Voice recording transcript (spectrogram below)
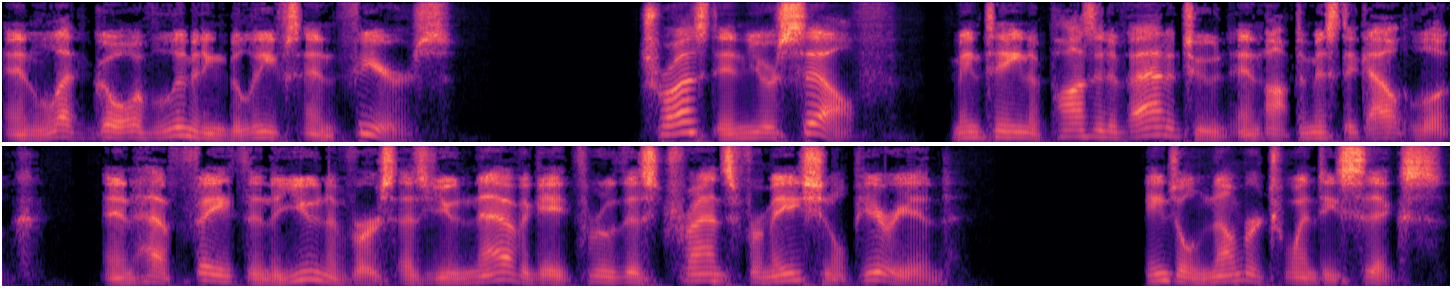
and let go of limiting beliefs and fears. Trust in yourself, maintain a positive attitude and optimistic outlook, and have faith in the universe as you navigate through this transformational period. Angel number 26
